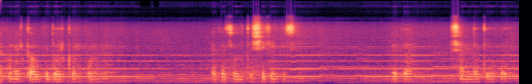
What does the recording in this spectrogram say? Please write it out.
এখন আর কাউকে দরকার পড়ে না। একা চলতে শিখে গেছি। একা সামলাতেও পারি।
